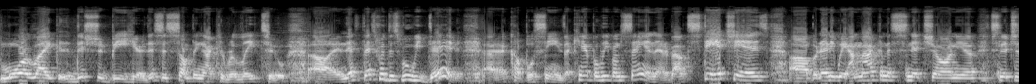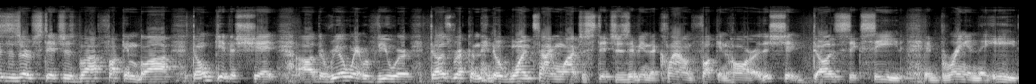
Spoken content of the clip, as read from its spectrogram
more like this should be here. This is something I could relate to, uh, and that's that's what this movie did. Uh, a couple scenes. I can't believe I'm saying that about stitches. Uh, but anyway, I'm not gonna snitch on you. Snitches deserve stitches. Blah fucking blah. Don't give a shit. Uh, the Reel Rant Reviewer does recommend a one-time watch of Stitches if you're into clown fucking horror. This shit does succeed in bringing the heat.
